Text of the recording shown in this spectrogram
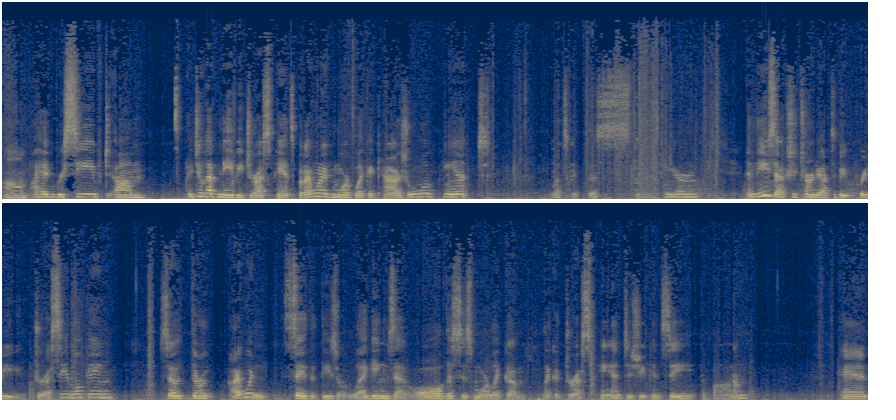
Um, I had received, um, I do have navy dress pants, but I wanted more of like a casual pant. Let's get this down here. And these actually turned out to be pretty dressy looking. So they're, I wouldn't say that these are leggings at all. This is more like a, like a dress pant, as you can see at the bottom and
